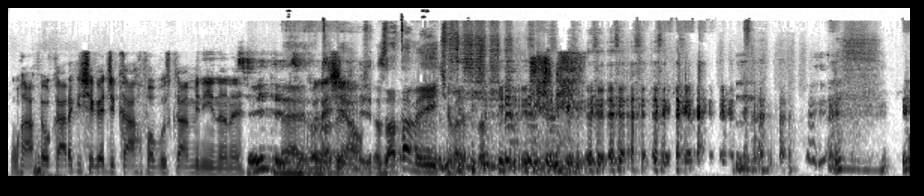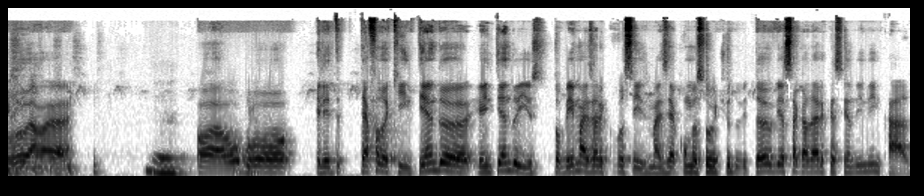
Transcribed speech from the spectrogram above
O Rafa é o cara que chega de carro pra buscar a menina, né? Certeza. É, colegial. Exatamente, velho. o, a, ó, o, ele até falou aqui, entendo, eu entendo isso, sou bem mais velho que vocês, mas é como eu sou o tio do Vitão, eu vi essa galera crescendo indo em casa.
